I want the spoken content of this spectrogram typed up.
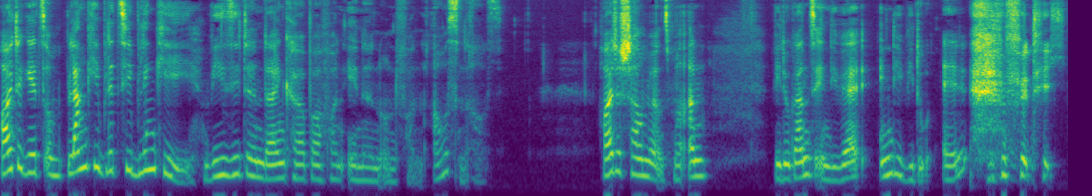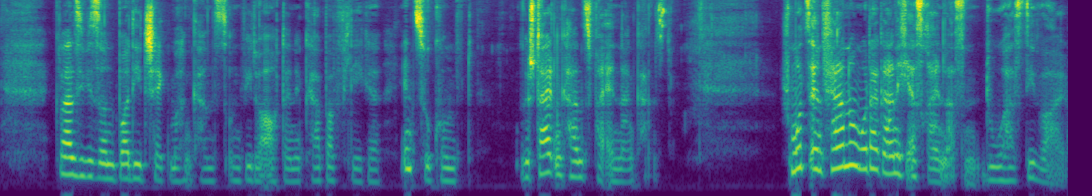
Heute geht's um Blanki Blitzi Blinki. Wie sieht denn dein Körper von innen und von außen aus? Heute schauen wir uns mal an, wie du ganz individuell für dich quasi wie so ein Bodycheck machen kannst und wie du auch deine Körperpflege in Zukunft gestalten kannst, verändern kannst. Schmutzentfernung oder gar nicht erst reinlassen. Du hast die Wahl.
